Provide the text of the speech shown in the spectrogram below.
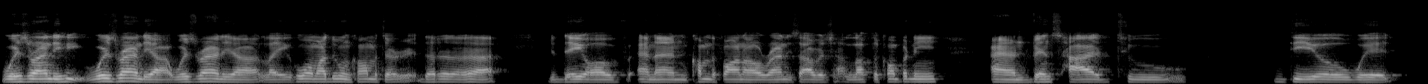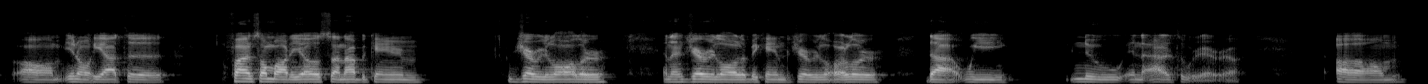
where's Randy? Where's Randy at? Where's Randy at? Like who am I doing commentary? Da da da da. The day of, and then come find out, Randy Savage had left the company, and Vince had to deal with, um, you know, he had to find somebody else, and I became Jerry Lawler and then Jerry Lawler became the Jerry Lawler that we knew in the Attitude Era. Um,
